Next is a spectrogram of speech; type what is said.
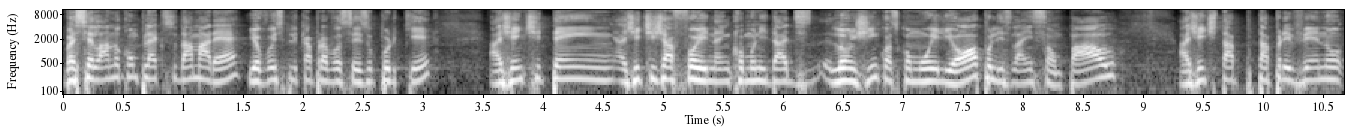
vai ser lá no Complexo da Maré, e eu vou explicar para vocês o porquê. A gente tem, a gente já foi né, em comunidades longínquas como Heliópolis, lá em São Paulo. A gente está tá prevendo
